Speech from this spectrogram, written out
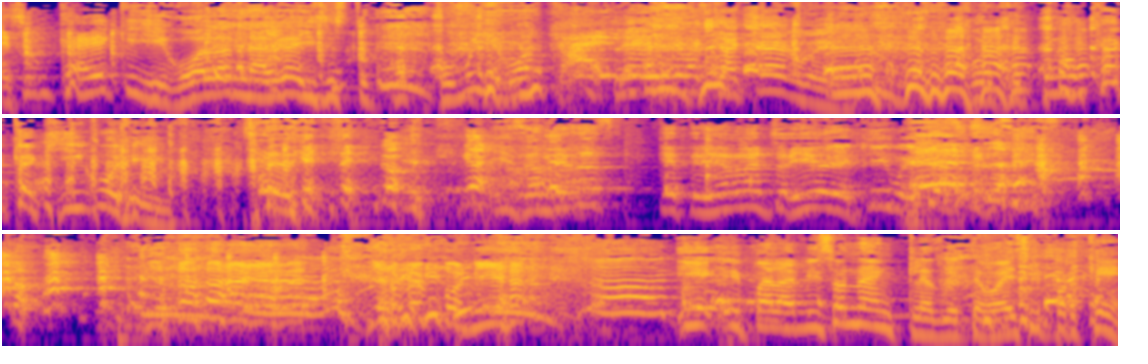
es un cague que llegó a la nalga y dices tú, ¿cómo, llegó acá la caca, güey? ¿Por qué tengo caca aquí, güey? Tengo- Y son de esas que tenía ranchadillo de aquí, güey. ya, me, ponía. Y, y, para mí son anclas, güey. Te voy a decir por qué.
